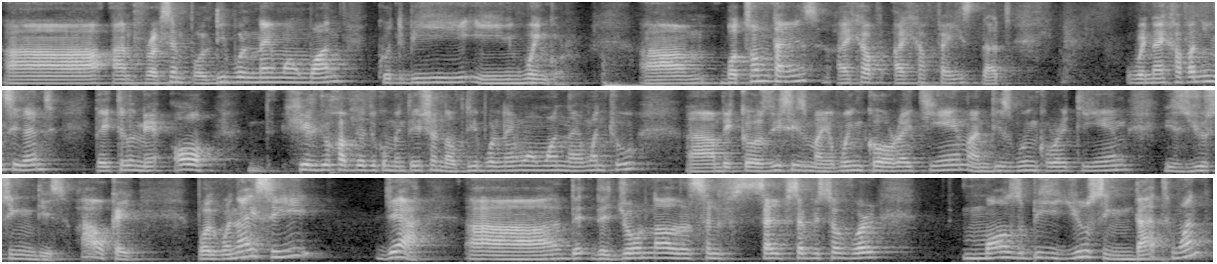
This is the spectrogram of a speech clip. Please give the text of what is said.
Uh, and for example, Diebold 911 could be in Wincor. Um, but sometimes I have I have faced that when I have an incident, they tell me, oh, here you have the documentation of Diebold 911, 912, uh, because this is my Wincor ATM and this Wincor ATM is using this. Ah, okay. But when I see, yeah, uh, the, the journal self, self-service software must be using that one,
